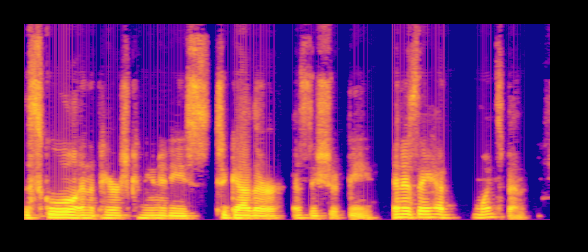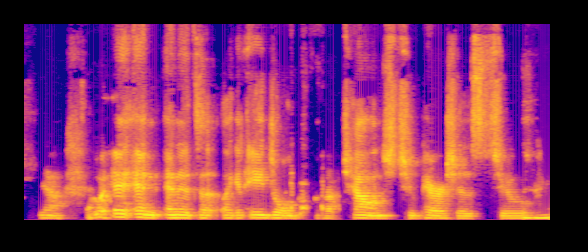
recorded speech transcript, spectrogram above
the school and the parish communities together as they should be and as they had once been. Yeah, so. and and it's a, like an age old uh, challenge to parishes to mm-hmm.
